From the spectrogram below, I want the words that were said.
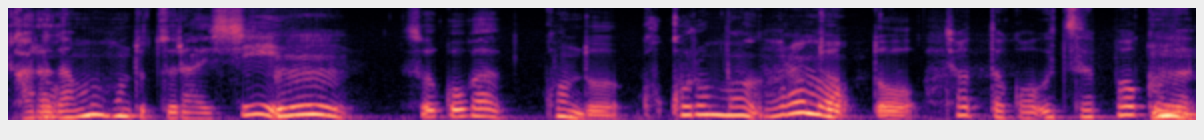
体も本当辛いし、うん、そこが今度心もちょっとちょっとこう鬱っぽく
